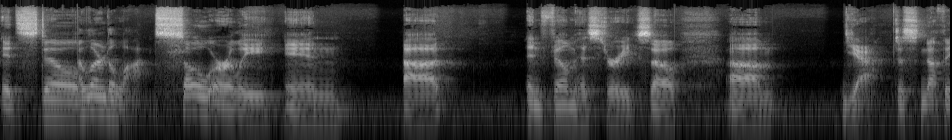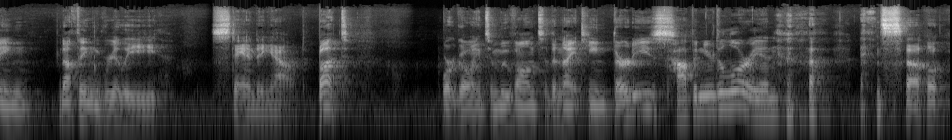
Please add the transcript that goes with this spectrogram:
It's still I learned a lot. so early in uh, in film history. So um, yeah, just nothing nothing really standing out. But we're going to move on to the 1930s. Hop in your DeLorean. And so,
